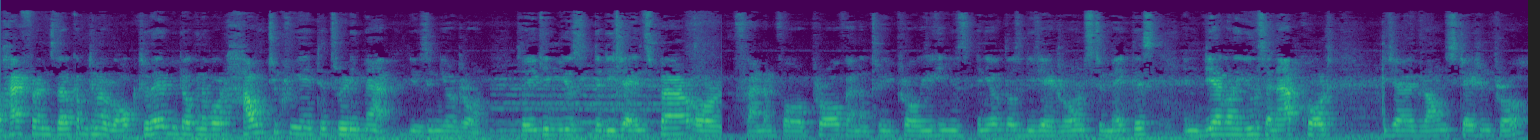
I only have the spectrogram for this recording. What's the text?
So hi friends, welcome to my vlog. Today I'll be talking about how to create a 3D map using your drone. So you can use the DJI Inspire or Phantom 4 Pro, Phantom 3 Pro. You can use any of those DJI drones to make this. And we are going to use an app called DJI Ground Station Pro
